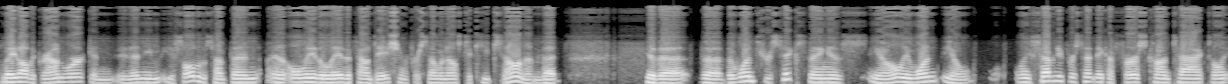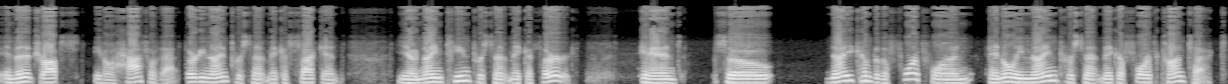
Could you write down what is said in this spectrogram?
laid all the groundwork, and, and then you, you sold them something, and only to lay the foundation for someone else to keep selling them. But you know, the the the one through six thing is, you know, only one, you know, only 70% make a first contact, only, and then it drops, you know, half of that. 39% make a second, you know, 19% make a third, and so now you come to the fourth one, and only 9% make a fourth contact,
